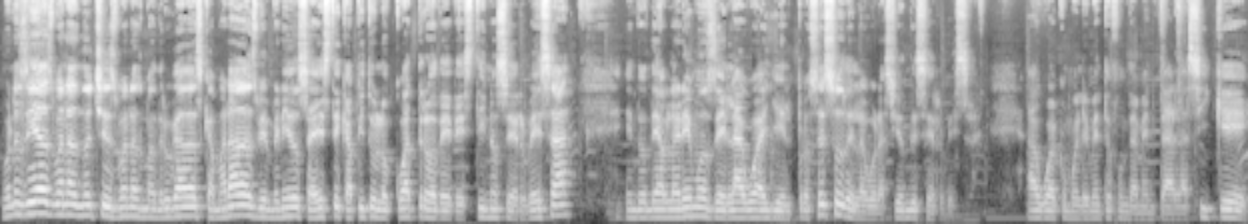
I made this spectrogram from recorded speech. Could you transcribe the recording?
Buenos días, buenas noches, buenas madrugadas, camaradas. Bienvenidos a este capítulo 4 de Destino Cerveza, en donde hablaremos del agua y el proceso de elaboración de cerveza. Agua como elemento fundamental. Así que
